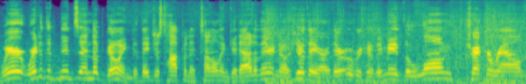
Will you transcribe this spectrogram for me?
where where did the NIDS end up going? Did they just hop in a tunnel and get out of there? No, here they are. They're over here. They made the long trek around.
